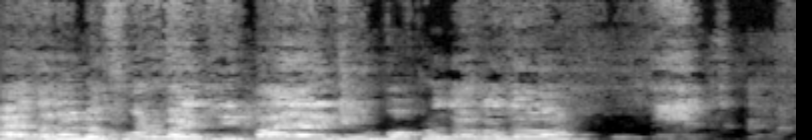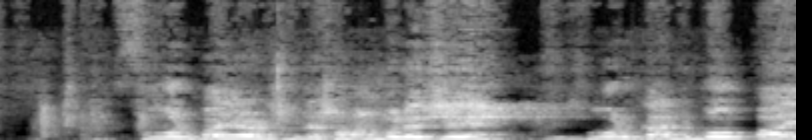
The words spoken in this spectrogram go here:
আয়তন হলো four by three pi r cube বক্রতল কত? ফোর পাই আর দুটা সমান বলেছে। ফোর কাটবো, পাই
